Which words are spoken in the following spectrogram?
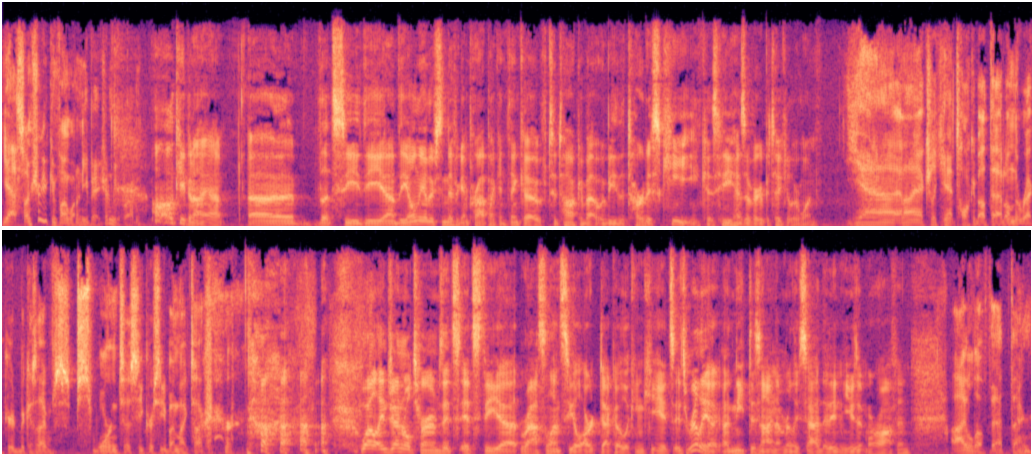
yes, I'm sure you can find one on eBay. Shouldn't be a problem. I'll, I'll keep an eye out. Uh, let's see. The uh, the only other significant prop I can think of to talk about would be the TARDIS key because he has a very particular one. Yeah, and I actually can't talk about that on the record because I was sworn to secrecy by Mike Tucker. Well, in general terms, it's it's the uh, Rassilon Seal Art Deco looking key. It's it's really a, a neat design. I'm really sad they didn't use it more often. I love that thing.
